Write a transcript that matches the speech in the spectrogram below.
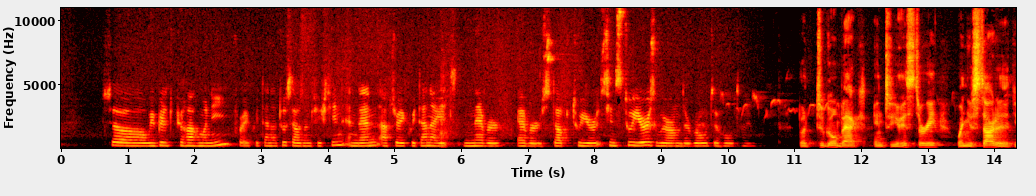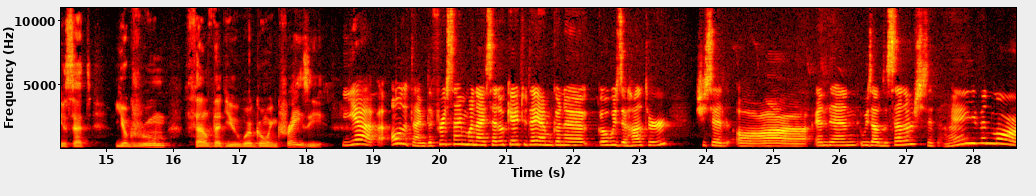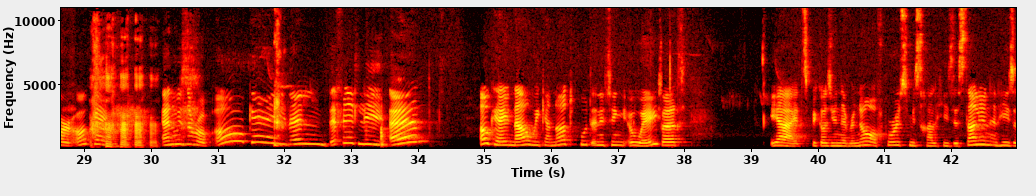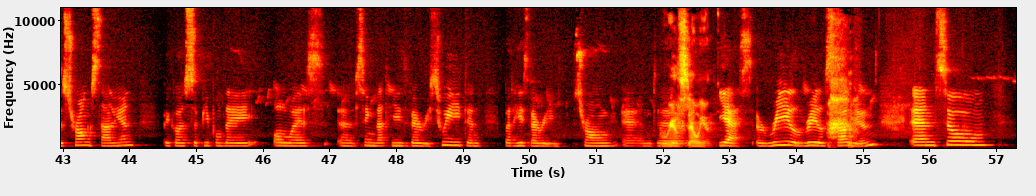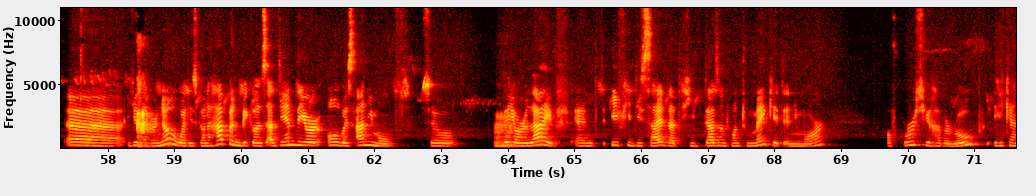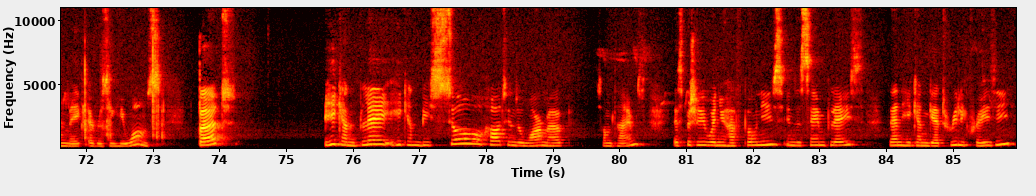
So we built Pure Harmony for Equitana 2015, and then after Equitana, it never ever stopped. Two years since two years, we were on the road the whole time. But to go back into your history, when you started it, you said your groom felt that you were going crazy. Yeah, all the time. The first time when I said, "Okay, today I'm gonna go with the halter," she said, "Oh," and then without the saddle, she said, hey, "Even more, okay." and with the rope, okay, then definitely, and okay, now we cannot put anything away, but yeah, it's because you never know. Of course, Mistral, he's a stallion, and he's a strong stallion because the people they always uh, think that he's very sweet and but he's very strong and uh, real stallion. Yes, a real, real stallion, and so uh, you never know what is going to happen because at the end they are always animals, so Mm. they are alive. And if he decides that he doesn't want to make it anymore, of course you have a rope. He can make everything he wants, but he can play. He can be so hot in the warm up sometimes, especially when you have ponies in the same place. Then he can get really crazy.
